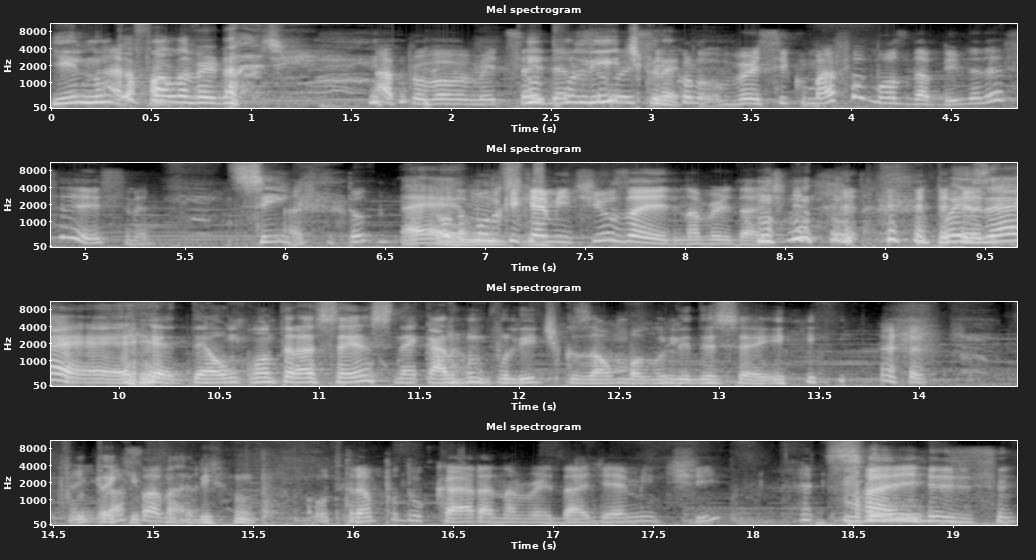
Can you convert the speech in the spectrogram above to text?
E ele nunca É, fala a verdade. Ah, provavelmente isso aí deve político, ser o versículo, o versículo mais famoso da Bíblia deve ser esse, né? Sim. Que todo, É, todo mundo um- que quer mentir usa ele, na verdade. Pois é, é, é um contrassenso, né, cara? Um político usar um bagulho desse aí. Puta que engraçado, né? pariu. O trampo do cara, na verdade, é mentir. Sim. Mas.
